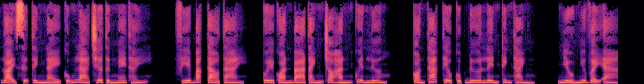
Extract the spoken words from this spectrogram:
Loại sự tình này cũng là chưa từng nghe thấy. Phía bắc tao tai, quê quán bá tánh cho hắn quyên lương. Còn thác tiêu cục đưa lên kinh thành. Nhiều như vậy à,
